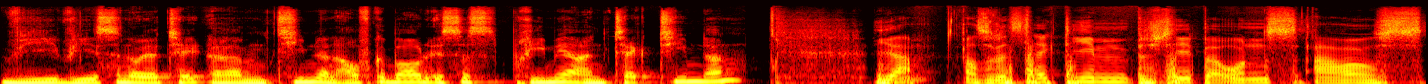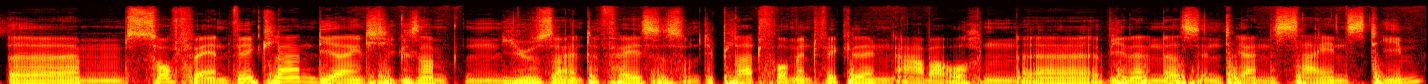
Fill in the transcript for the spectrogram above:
Wie, wie ist denn euer Te ähm, Team dann aufgebaut? Ist das primär ein Tech-Team dann? Ja, also das Tech-Team besteht bei uns aus ähm, Softwareentwicklern, die eigentlich die gesamten User-Interfaces und die Plattform entwickeln, aber auch ein, äh, wir nennen das intern Science-Team.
